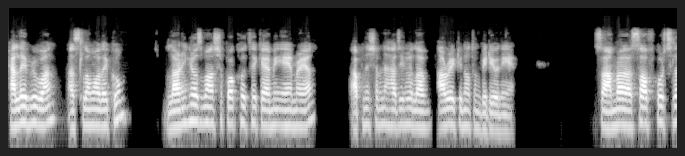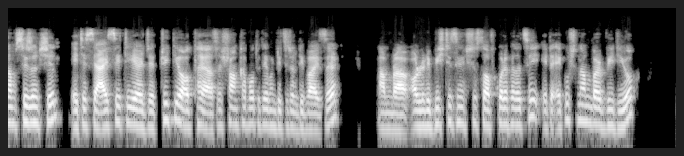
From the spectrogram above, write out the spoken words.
Hello everyone আসসালামু আলাইকুম learning heroes বাংলাদেশের পক্ষ থেকে আমি এম রায়ান আপনার সামনে হাজির হলাম আরও একটি নতুন ভিডিও নিয়ে। সো আমরা সলভ করছিলাম সৃজনশীল এইচএসসি আইসিটি এর যে তৃতীয় অধ্যায় আছে, সংখ্যা, পদ্ধতি এবং ডিজিটাল ডিভাইসের আমরা অলরেডি বিশটি সৃজনশীল সলভ করে ফেলেছি। এটা একুশ নাম্বার ভিডিও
